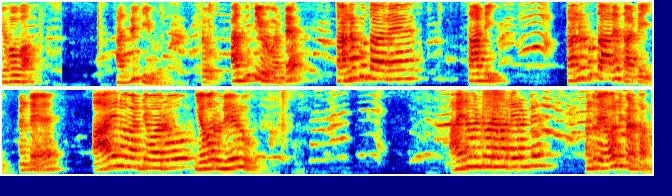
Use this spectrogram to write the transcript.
యహోవా అద్వితీయుడు. అద్వితీయుడు అంటే తనకు తానే సాటి. తనకు తానే సాటి. అంటే ఆయన వంటి వారు ఎవరు లేరు. ఆయన వంటి వారు ఎవరు లేరంటే అందులో ఎవరిని పెడతాం?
